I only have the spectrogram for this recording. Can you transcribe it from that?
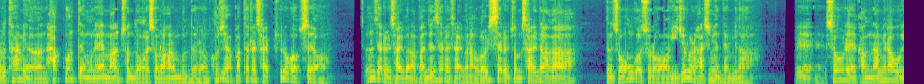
그렇다면 학군 때문에 만촌동을 선호하는 분들은 굳이 아파트를 살 필요가 없어요. 전세를 살거나 반전세를 살거나 월세를 좀 살다가 더 좋은 곳으로 이주를 하시면 됩니다. 왜 서울의 강남이라고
